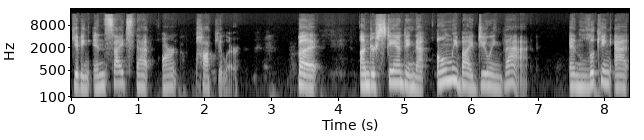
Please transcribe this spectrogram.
giving insights that aren't popular. But understanding that only by doing that and looking at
